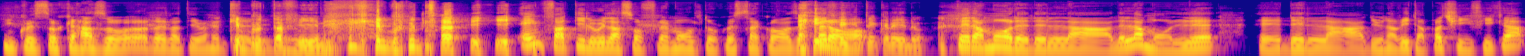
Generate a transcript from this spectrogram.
in questo caso relativamente... Che brutta fine, che brutta fine. E infatti lui la soffre molto questa cosa, però per amore della, della moglie e della, di una vita pacifica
